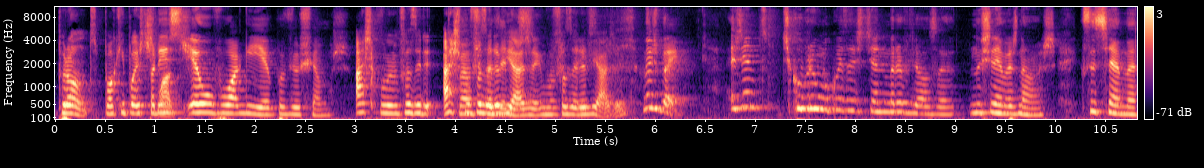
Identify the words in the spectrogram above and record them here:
pronto, para aqui para estes Por lados. isso eu vou à guia para ver os filmes. Acho que vou fazer, acho que vou Vamos fazer, a fazer viagem. isso, Vou vamos fazer fazer a viagem. Mas bem, a gente descobriu uma coisa este ano maravilhosa nos cinemas nós, que se chama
